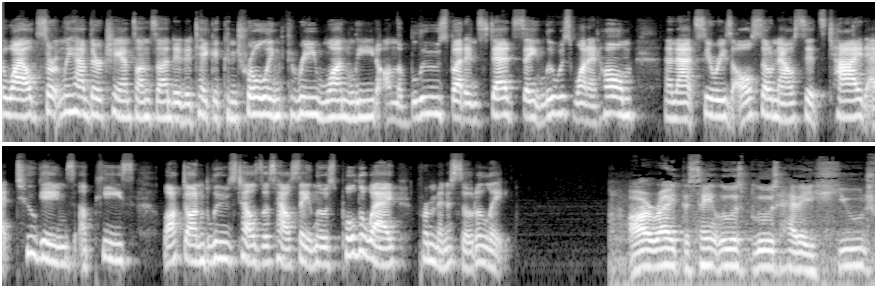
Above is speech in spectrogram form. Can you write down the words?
The Wild certainly had their chance on Sunday to take a controlling 3 1 lead on the Blues, but instead, St. Louis won at home, and that series also now sits tied at two games apiece. Locked on Blues tells us how St. Louis pulled away from Minnesota late. All right, the St. Louis Blues had a huge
